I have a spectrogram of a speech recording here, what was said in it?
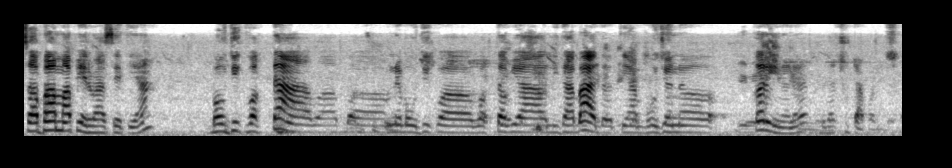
સભામાં ફેરવાશે ત્યાં. બૌદ્ધિક વક્તા અને અમને બૌદ્ધિક વક્તવ્ય લીધા બાદ ત્યાં ભોજન કરીને બધા છૂટા પડીશું.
